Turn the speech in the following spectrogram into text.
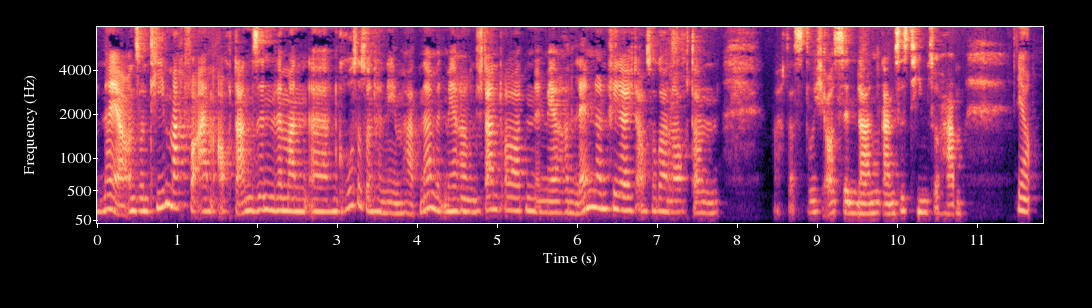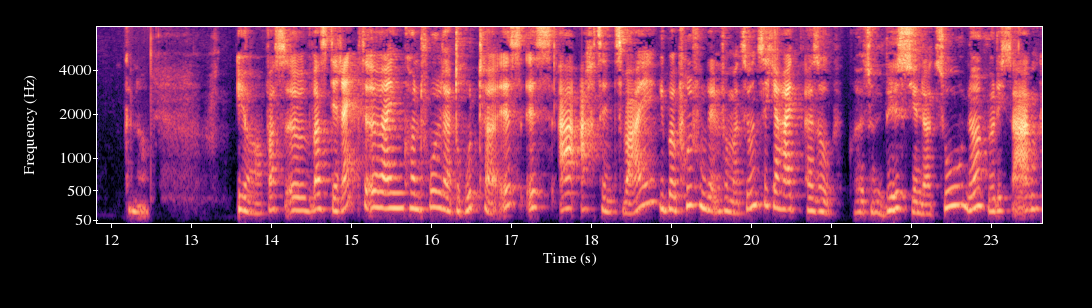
Und naja, und so ein Team macht vor allem auch dann Sinn, wenn man äh, ein großes Unternehmen hat, ne? mit mehreren mhm. Standorten, in mehreren Ländern vielleicht auch sogar noch, dann macht das durchaus Sinn, da ein ganzes Team zu haben. Ja. Genau. Ja, was, äh, was direkt äh, ein Control darunter ist, ist A182, Überprüfung der Informationssicherheit, also gehört so ein bisschen dazu, ne, würde ich sagen.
